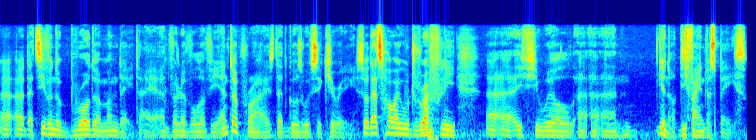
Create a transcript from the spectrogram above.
Uh, uh, that's even a broader mandate uh, at the level of the enterprise that goes with security. So that's how I would roughly, uh, uh, if you will, uh, you know, define the space.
